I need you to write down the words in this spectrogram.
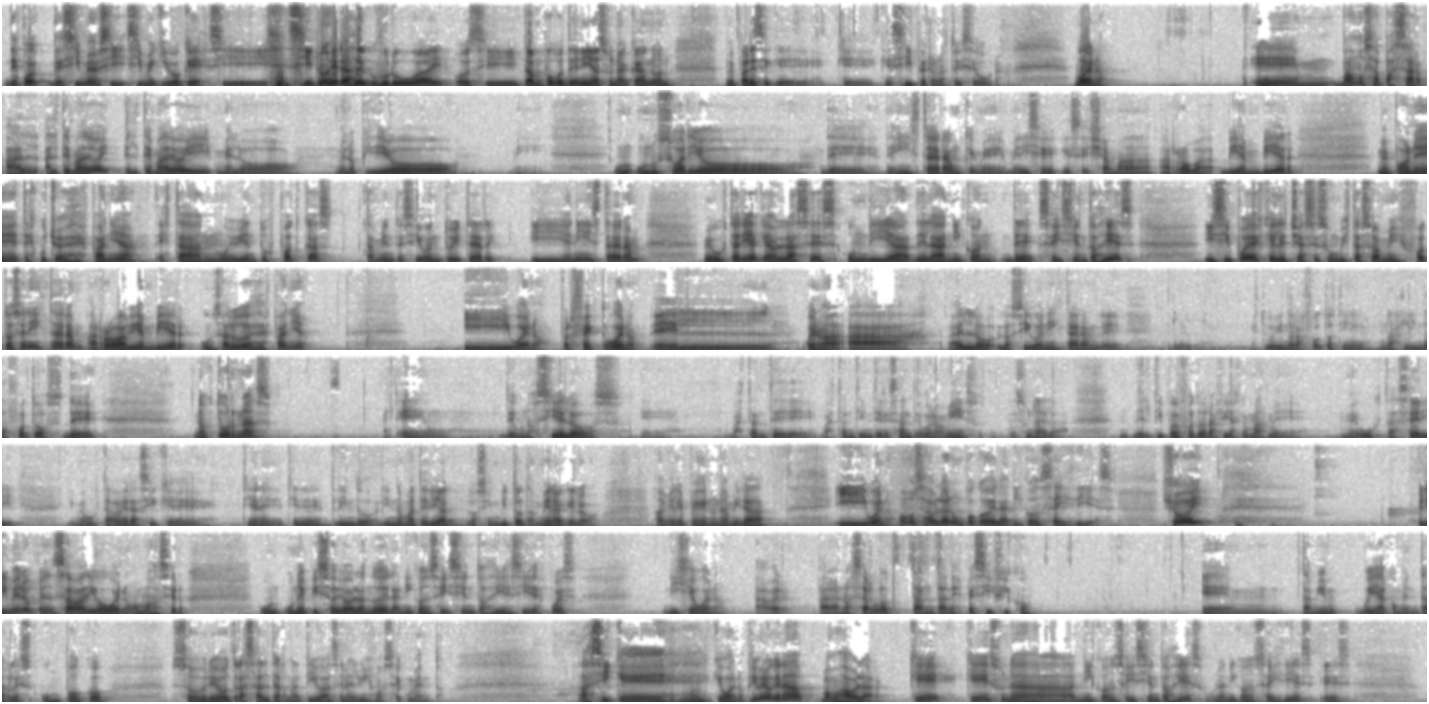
Después decime si, si me equivoqué, si, si no eras de Uruguay o si tampoco tenías una Canon, me parece que, que, sí, pero no estoy seguro. Bueno, em, vamos a pasar al, tema de hoy. El tema de hoy me lo, me lo pidió un, un usuario de, Instagram que me, dice que se llama arroba bienbier me pone, te escucho desde España, están muy bien tus podcasts, también te sigo en Twitter y en Instagram. Me gustaría que hablases un día de la Nikon D610 y si puedes que le echases un vistazo a mis fotos en Instagram, arroba bienvier, un saludo desde España. Y bueno, perfecto. Bueno, el, bueno a, él lo, sigo en Instagram, le, estuve viendo las fotos, tiene unas lindas fotos de nocturnas, de unos cielos eh, bastante, bastante interesantes. Bueno, a mí es, es una de las del tipo de fotografías que más me, me gusta hacer y, me gusta ver, así que tiene, tiene lindo, lindo material. Los invito también a que lo, a que le peguen una mirada. Y bueno, vamos a hablar un poco de la Nikon 610. Yo hoy primero pensaba, digo, bueno, vamos a hacer un, un, episodio hablando de la Nikon 610 y después dije, bueno, a ver, para no hacerlo tan tan específico, eh, también voy a comentarles un poco sobre otras alternativas en el mismo segmento. Así que, que bueno, primero que nada vamos a hablar. ¿Qué, ¿Qué es una Nikon 610? Una Nikon 610 es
